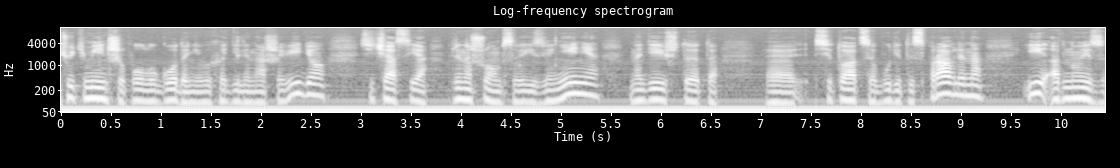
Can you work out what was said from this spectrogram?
чуть меньше полугода не выходили наши видео. Сейчас я приношу вам свои извинения. Надеюсь, что эта э, ситуация будет исправлена. И одно из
